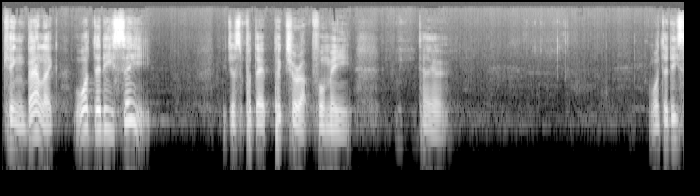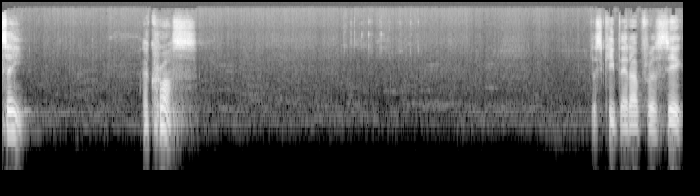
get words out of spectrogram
King Balak, what did he see? Just put that picture up for me, Teo. What did he see? A cross. Just keep that up for a sec.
